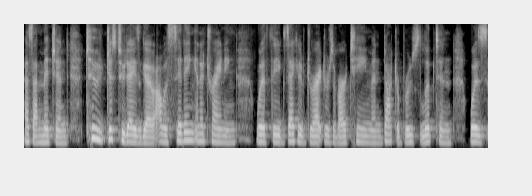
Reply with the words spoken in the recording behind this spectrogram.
as I mentioned, two just two days ago, I was sitting in a training with the executive directors of our team, and Dr. Bruce Lipton was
